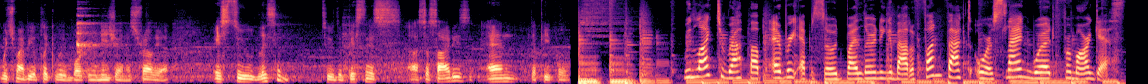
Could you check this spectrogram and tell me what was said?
which might be applicable in both Indonesia and Australia, is to listen to the business uh, societies and the people. We like to wrap up every episode by learning about a fun fact or a slang word from our guests.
